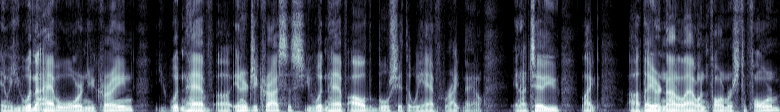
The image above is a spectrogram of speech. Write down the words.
And you would not have a war in Ukraine. You wouldn't have uh, energy crisis. You wouldn't have all the bullshit that we have right now. And I tell you, like uh, they are not allowing farmers to farm.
